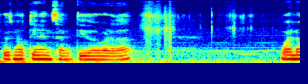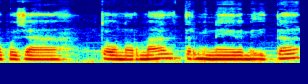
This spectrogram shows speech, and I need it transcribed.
pues no tienen sentido, ¿verdad? Bueno, pues ya todo normal, terminé de meditar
